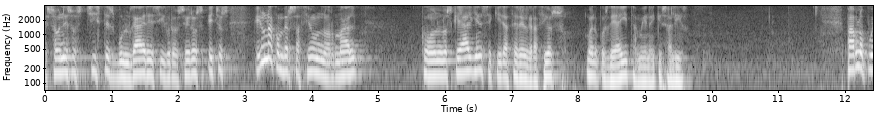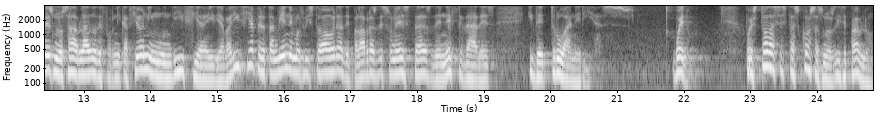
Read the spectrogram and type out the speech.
son esos chistes vulgares y groseros hechos en una conversación normal con los que alguien se quiere hacer el gracioso. Bueno, pues de ahí también hay que salir. Pablo pues nos ha hablado de fornicación, inmundicia y de avaricia, pero también hemos visto ahora de palabras deshonestas, de necedades y de truanerías. Bueno, pues todas estas cosas, nos dice Pablo,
